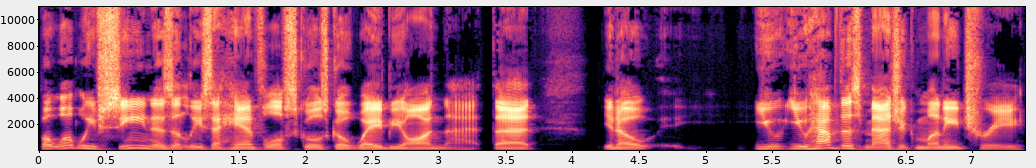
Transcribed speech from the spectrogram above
But what we've seen is at least a handful of schools go way beyond that. That you know, you you have this magic money tree,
